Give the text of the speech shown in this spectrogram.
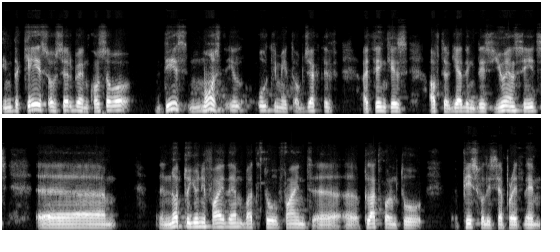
in the case of Serbia and Kosovo, this most ultimate objective, I think, is after getting these UN seats, um, not to unify them, but to find uh, a platform to peacefully separate them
